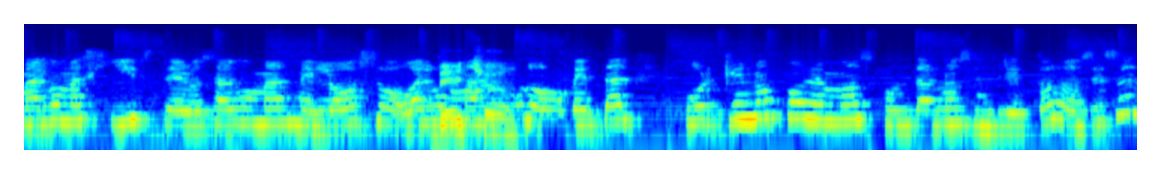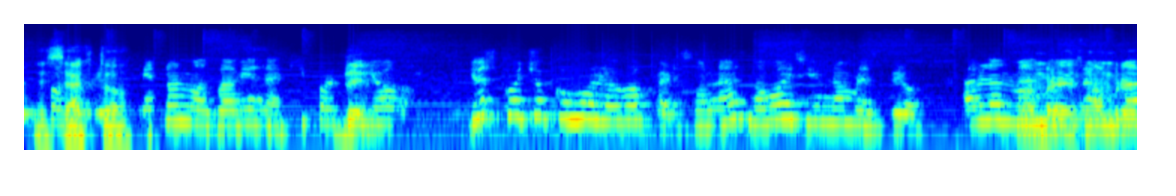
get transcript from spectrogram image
algo más hipster, o sea, algo más meloso, o algo De más hecho- puro metal. ¿Por qué no podemos juntarnos entre todos? Eso es Exacto. porque no nos va bien aquí, porque De- yo, yo escucho como luego personas, no voy a decir nombres, pero hablan más Nombres, de nombres.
